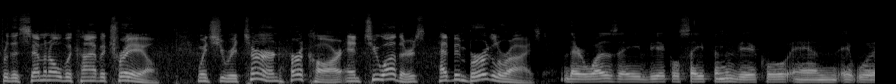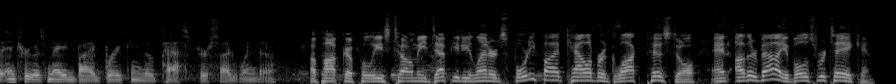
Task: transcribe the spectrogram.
for the Seminole Wekiva Trail. When she returned, her car and two others had been burglarized. There was a vehicle safe in the vehicle, and it was, entry was made by breaking the passenger side window. Apopka police tell me Deputy Leonard's 45 caliber Glock pistol and other valuables were taken.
